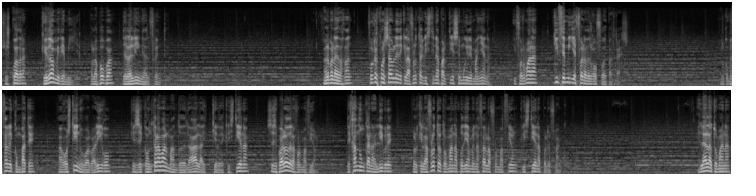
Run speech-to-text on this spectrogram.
Su escuadra quedó a media milla, por la popa de la línea del frente. Álvaro de Bazán fue responsable de que la flota cristina partiese muy de mañana y formara 15 millas fuera del Golfo de Patras. Al comenzar el combate, Agostino Barbarigo, quien se encontraba al mando de la ala izquierda cristiana, se separó de la formación, dejando un canal libre porque la flota otomana podía amenazar la formación cristiana por el flanco. El ala otomana,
